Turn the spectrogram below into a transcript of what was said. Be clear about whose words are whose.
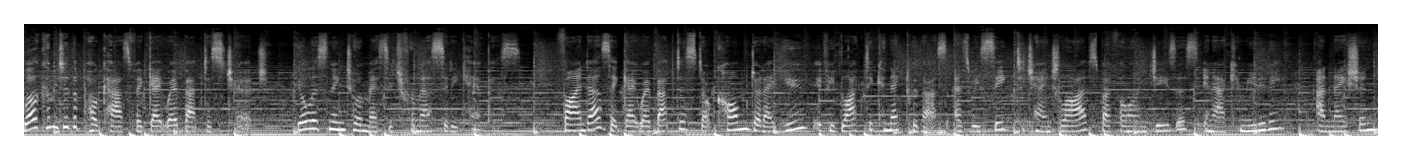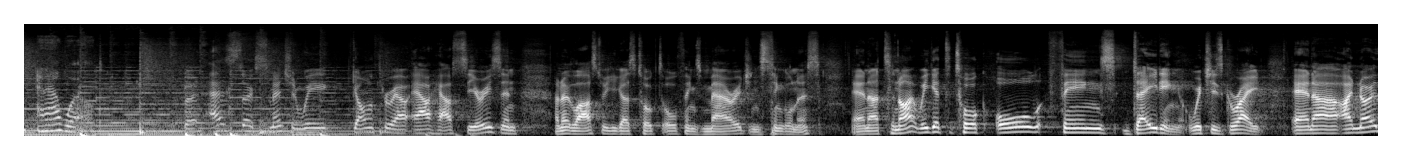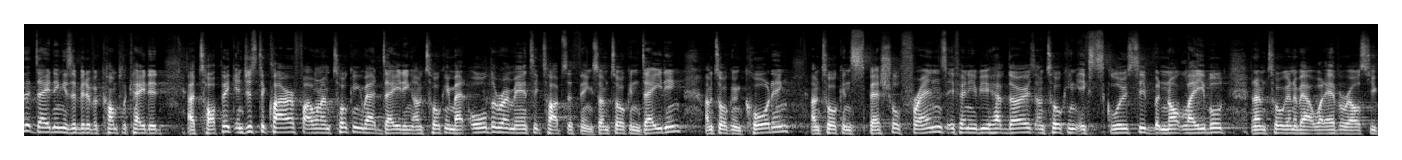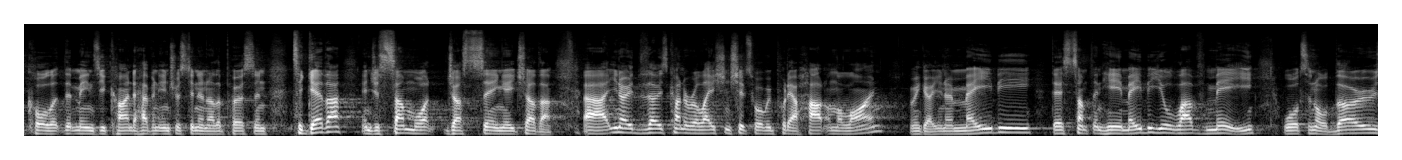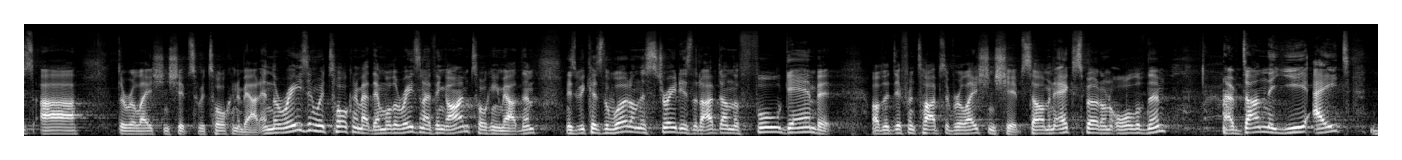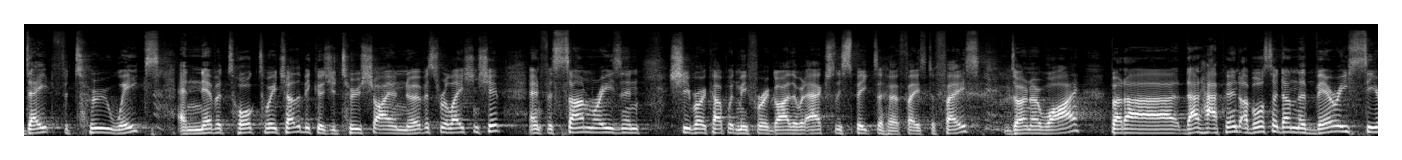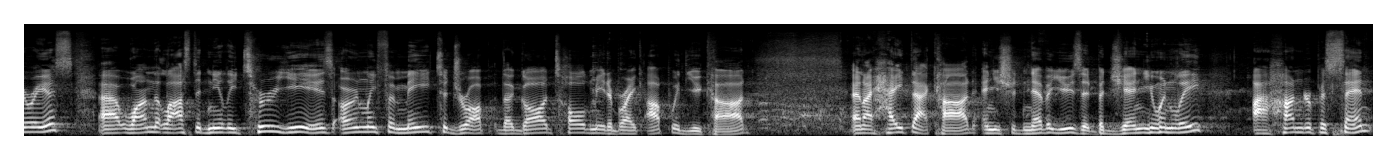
Speaker 1: Welcome to the podcast for Gateway Baptist Church. You're listening to a message from our city campus. Find us at gatewaybaptist.com.au if you'd like to connect with us as we seek to change lives by following Jesus in our community, our nation, and our world.
Speaker 2: But as Stokes mentioned, we're going through our Our House series, and I know last week you guys talked all things marriage and singleness, and uh, tonight we get to talk all things dating, which is great. And uh, I know that dating is a bit of a complicated uh, topic, and just to clarify, when I'm talking about dating, I'm talking about all the romantic types of things. So I'm talking dating, I'm talking courting, I'm talking special friends, if any of you have those, I'm talking exclusive but not labeled, and I'm talking about whatever else you call it that means you kind of have an interest in another person together and just somewhat just seeing each other. Uh, you know, those kind of relationships where we put our heart on the line and we go, you know, maybe there's something here, maybe you'll love me, warts and all. Those are the relationships we're talking about. And the reason we're talking about them, well, the reason I think I'm talking about them, is because the word on the street is that I've done the full gambit of the different types of relationships. So I'm an expert on all of them. I've done the year eight date for two weeks and never talked to each other because you're too shy and nervous relationship. And for some reason, she broke up with me for a guy that would actually speak to her face to face. Don't know why, but uh, that happened. I've also done the very serious uh, one that lasted nearly two years, only for me to drop the God told me to break up with you card. And I hate that card, and you should never use it. But genuinely, 100%,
